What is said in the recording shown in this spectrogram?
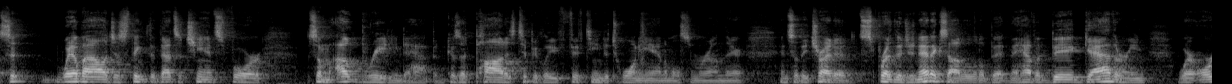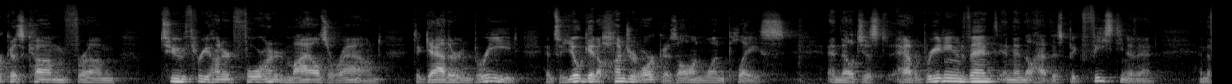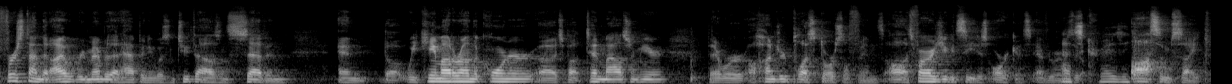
whale biologists think that that's a chance for some outbreeding to happen because a pod is typically 15 to 20 animals somewhere around there. And so they try to spread the genetics out a little bit and they have a big gathering where orcas come from two 300 400 miles around to gather and breed. And so you'll get 100 orcas all in one place and they'll just have a breeding event and then they'll have this big feasting event. And the first time that i remember that happening was in 2007 and the, we came out around the corner. Uh, it's about ten miles from here. There were hundred plus dorsal fins, all as far as you could see, just orcas everywhere. That's crazy. Awesome sight.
